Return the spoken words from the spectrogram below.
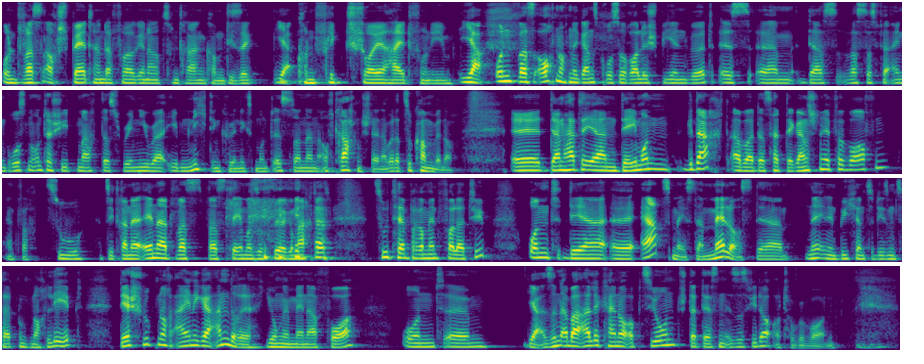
Und was auch später in der Folge noch zum Tragen kommt, diese Ja. Konfliktscheuheit von ihm. Ja, und was auch noch eine ganz große Rolle spielen wird, ist, ähm, dass, was das für einen großen Unterschied macht, dass Rhaenyra eben nicht in Königsmund ist, sondern auf Drachenstein. Aber dazu kommen wir noch. Äh, dann hatte er an Daemon gedacht, aber das hat er ganz schnell verworfen. Einfach zu, hat sich daran erinnert, was, was Daemon so früher gemacht hat. Zu temperamentvoller Typ. Und der äh, Erzmeister Melos, der ne, in den Büchern zu diesem Zeitpunkt noch lebt, der schlug noch einige andere junge Männer vor. Und ähm, ja, sind aber alle keine Option. Stattdessen ist es wieder Otto geworden.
